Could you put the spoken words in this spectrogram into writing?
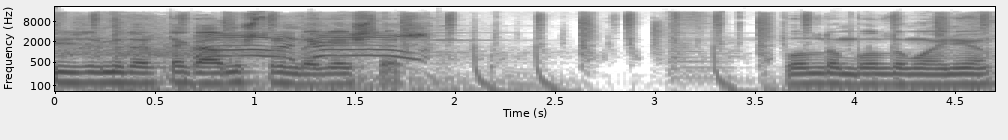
in! 224'te kalmış durumda gençler. Buldum buldum oynuyorum.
